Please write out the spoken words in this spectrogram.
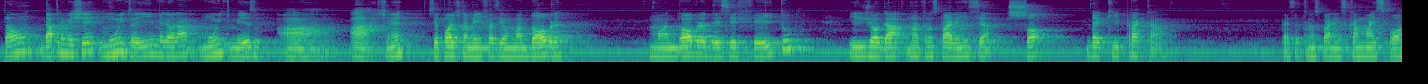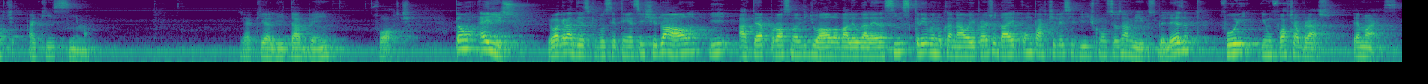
Então dá para mexer muito aí, melhorar muito mesmo a, a arte, né? Você pode também fazer uma dobra, uma dobra desse efeito e jogar uma transparência só daqui para cá. Para essa transparência ficar mais forte aqui em cima. Já que ali está bem forte. Então é isso. Eu agradeço que você tenha assistido a aula e até a próxima videoaula. Valeu, galera. Se inscreva no canal aí para ajudar e compartilhe esse vídeo com seus amigos, beleza? Fui e um forte abraço. Até mais.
